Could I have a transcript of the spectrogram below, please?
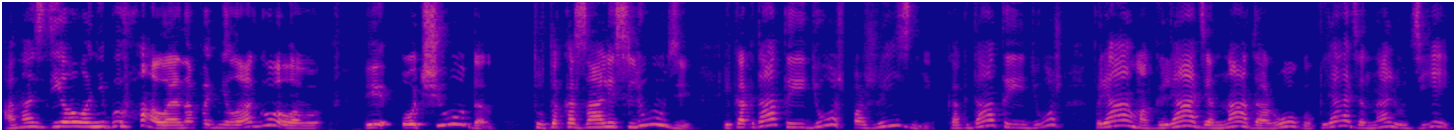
она сделала небывалое, она подняла голову. И, о чудо, тут оказались люди. И когда ты идешь по жизни, когда ты идешь прямо глядя на дорогу, глядя на людей,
